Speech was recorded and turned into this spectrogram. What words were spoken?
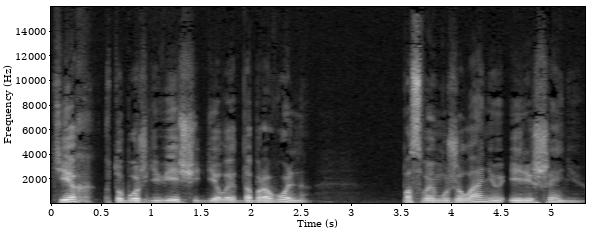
Тех, кто Божьи вещи делает добровольно – по своему желанию и решению.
